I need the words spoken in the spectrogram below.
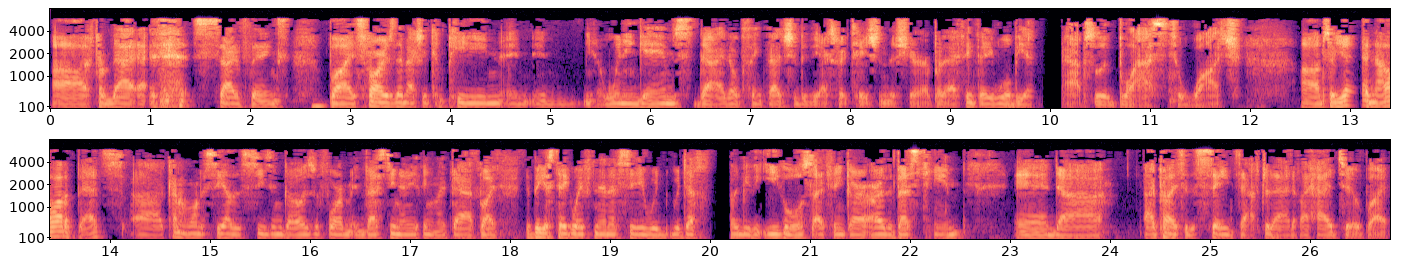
Uh, from that side of things, but as far as them actually competing and, and you know winning games, that I don't think that should be the expectation this year. But I think they will be an absolute blast to watch. Um, so yeah, not a lot of bets. Uh, kind of want to see how the season goes before I'm investing in anything like that. But the biggest takeaway from the NFC would, would definitely be the Eagles. I think are, are the best team. And, uh, I'd probably say the Saints after that if I had to, but,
